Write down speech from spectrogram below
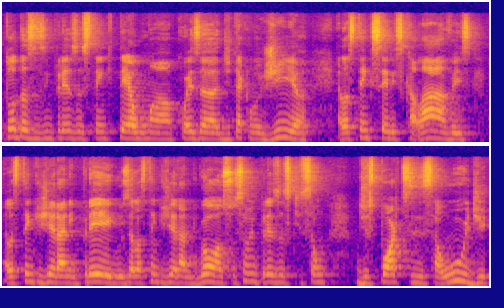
todas as empresas têm que ter alguma coisa de tecnologia, elas têm que ser escaláveis, elas têm que gerar empregos, elas têm que gerar negócios, são empresas que são de esportes e saúde.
